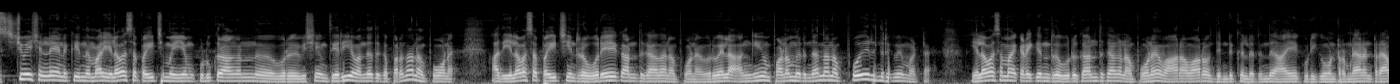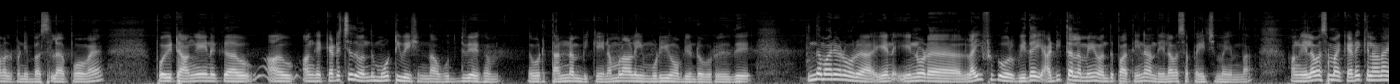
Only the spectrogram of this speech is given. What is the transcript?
சுச்சுவேஷனில் எனக்கு இந்த மாதிரி இலவச பயிற்சி மையம் கொடுக்குறாங்கன்னு ஒரு விஷயம் தெரிய வந்ததுக்கப்புறம் தான் நான் போனேன். அது இலவச பயிற்சின்ற ஒரே காரணத்துக்காக தான் நான் போனேன். ஒருவேளை அங்கேயும் பணம் இருந்தால் நான் போயிருந்திருக்கவே மாட்டேன். இலவசமாக கிடைக்கின்ற ஒரு காரணத்துக்காக நான் போனேன். வாரம் வாரம் திண்டுக்கல் இருந்து ஆயக்குடிக்கு ஒன்றரை மணி நேரம் ட்ராவல் பண்ணி பஸ்ஸில் போவேன். போயிட்டு அங்கே எனக்கு அங்கே கிடைச்சது வந்து மோட்டிவேஷன் தான். உத்வேகம் ஒரு தன்னம்பிக்கை நம்மளாலையும் முடியும் அப்படின்ற ஒரு இது. இந்த மாதிரியான ஒரு என் என்னோட லைஃபுக்கு ஒரு விதை அடித்தளமே வந்து பார்த்திங்கன்னா அந்த இலவச பயிற்சி மையம் தான். அங்கே இலவசமாக கிடைக்கலனா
